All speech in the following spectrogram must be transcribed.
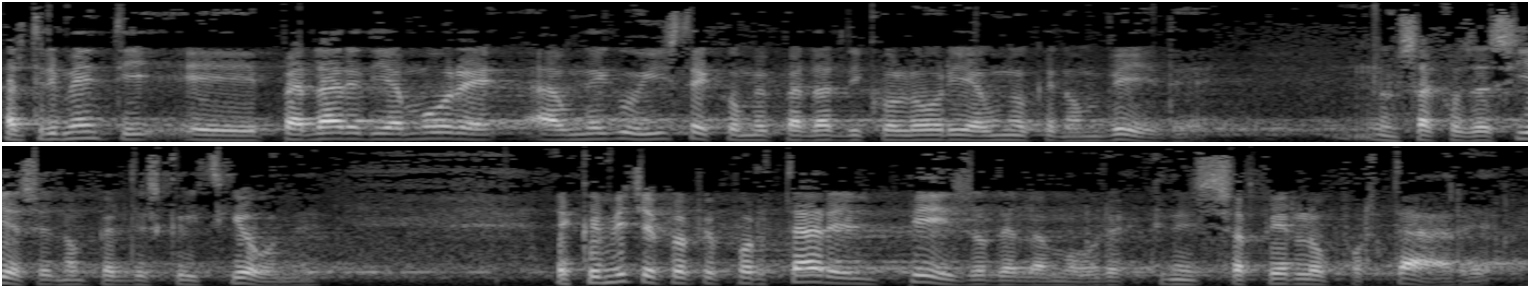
Altrimenti eh, parlare di amore a un egoista è come parlare di colori a uno che non vede, non sa cosa sia se non per descrizione. Ecco, invece proprio portare il peso dell'amore, quindi saperlo portare.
